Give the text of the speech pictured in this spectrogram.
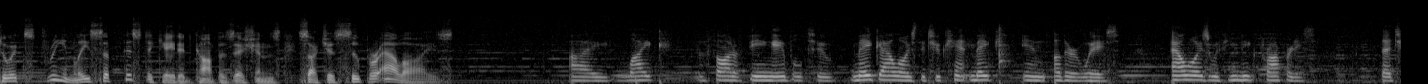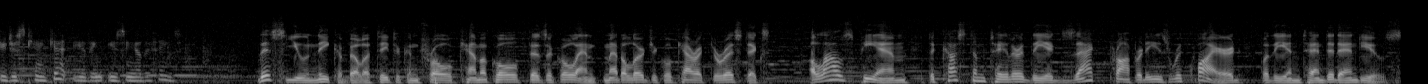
to extremely sophisticated compositions such as superalloys. I like the thought of being able to make alloys that you can't make in other ways. Alloys with unique properties that you just can't get using, using other things. This unique ability to control chemical, physical, and metallurgical characteristics allows PM to custom tailor the exact properties required for the intended end use.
